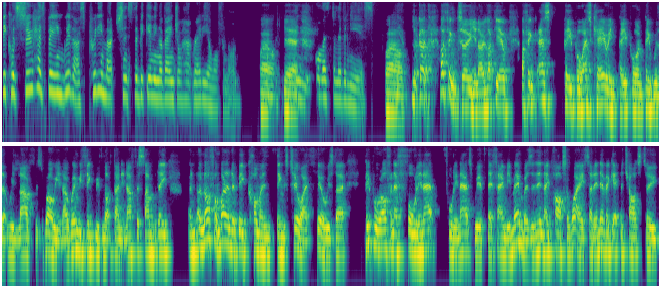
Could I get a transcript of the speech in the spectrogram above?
because Sue has been with us pretty much since the beginning of Angel Heart Radio off and on. Wow. Yeah. Almost 11 years. Wow. Yeah. Look, I, I think too, you know, like, yeah, I think as people, as caring people and people that we love as well. You know, when we think we've not done enough for somebody, and, and often one of the big common things too, I feel, is that people often have falling out, falling outs with their family members, and then they pass away, so they never get the chance to,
